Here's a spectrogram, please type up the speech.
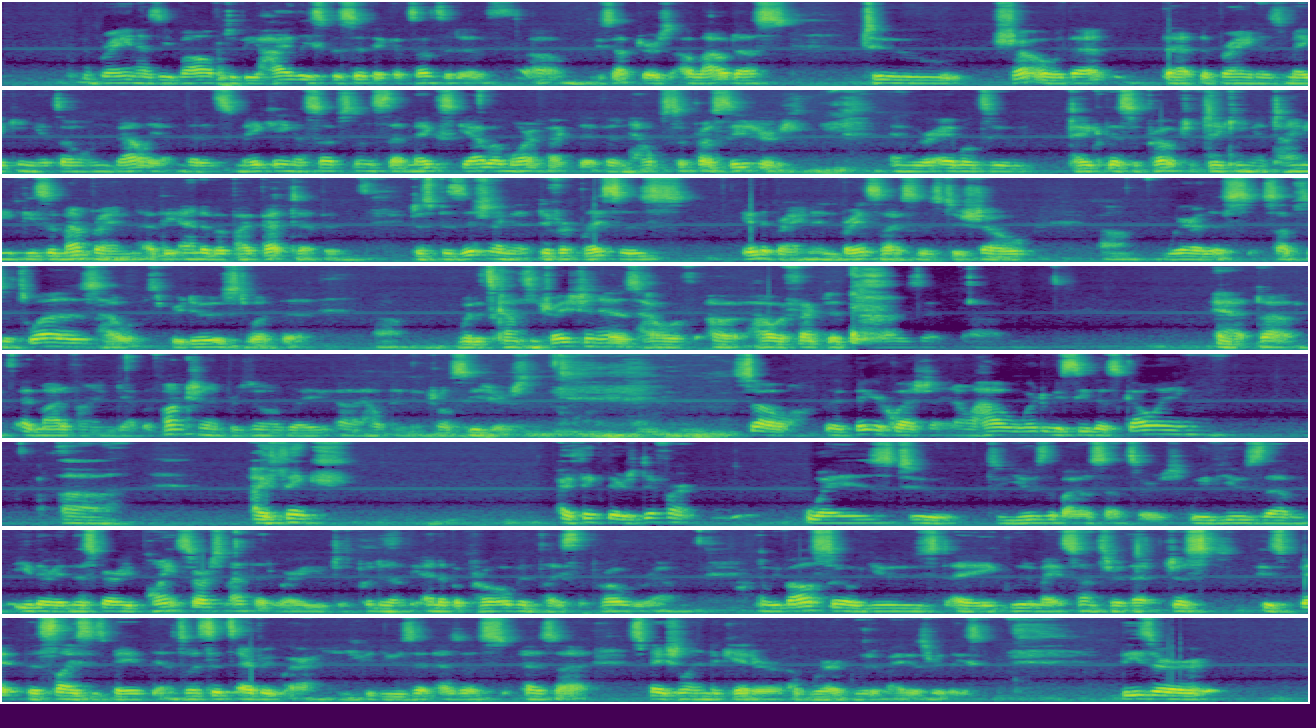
the brain has evolved to be highly specific and sensitive um, receptors allowed us to show that that the brain is making its own Valium, that it's making a substance that makes GABA more effective and helps suppress seizures. And we were able to take this approach of taking a tiny piece of membrane at the end of a pipette tip and just positioning it at different places in the brain, in brain slices, to show um, where this substance was, how it was produced, what the um, what its concentration is, how uh, how effective it was at at, uh, at modifying GABA function and presumably uh, helping control seizures. So the bigger question, you know, how where do we see this going? Uh, I think I think there's different ways to to use the biosensors. We've used them either in this very point source method where you just put it on the end of a probe and place the probe around. And we've also used a glutamate sensor that just is the slice is bathed in, so it sits everywhere. You could use it as a, as a spatial indicator of where glutamate is released. These are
